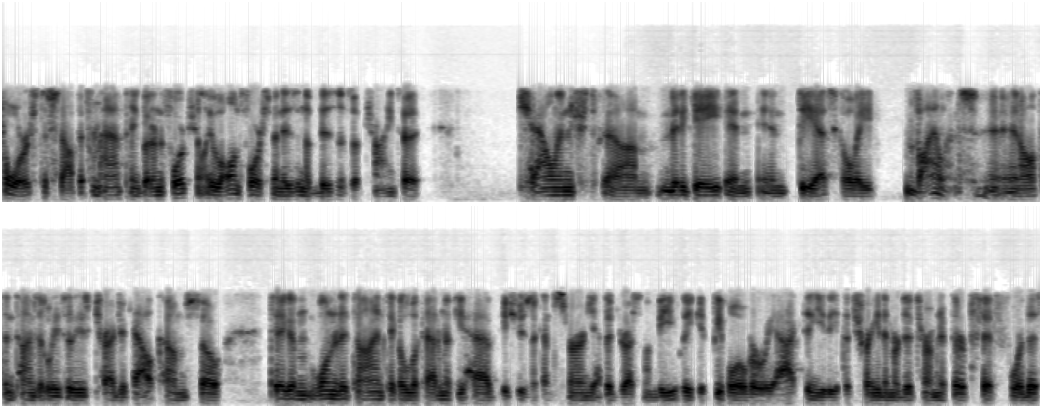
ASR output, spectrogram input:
force to stop it from happening. But unfortunately, law enforcement is in the business of trying to challenge, um, mitigate, and, and de escalate violence. And oftentimes it leads to these tragic outcomes. So take them one at a time, take a look at them. If you have issues of concern, you have to address them immediately. Get people overreacting, you have to train them or determine if they're fit for this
